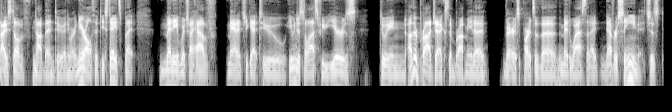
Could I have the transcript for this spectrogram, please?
I still have not been to anywhere near all 50 states, but many of which I have managed to get to, even just the last few years, doing other projects that brought me to various parts of the the Midwest that I'd never seen. It's just,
